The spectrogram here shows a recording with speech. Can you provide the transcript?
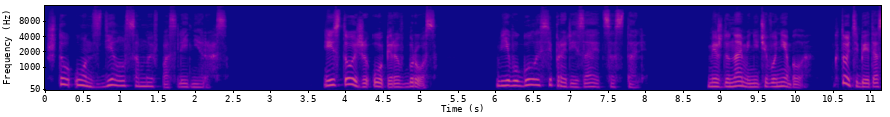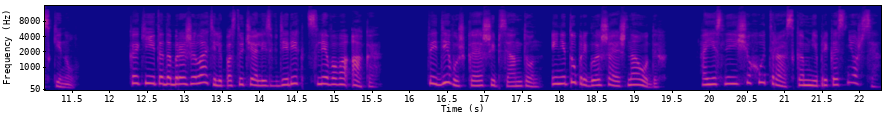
что он сделал со мной в последний раз. Из той же оперы вброс. В его голосе прорезается сталь. Между нами ничего не было. Кто тебе это скинул? Какие-то доброжелатели постучались в директ с левого ака. Ты девушкой ошибся, Антон, и не ту приглашаешь на отдых. А если еще хоть раз ко мне прикоснешься,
